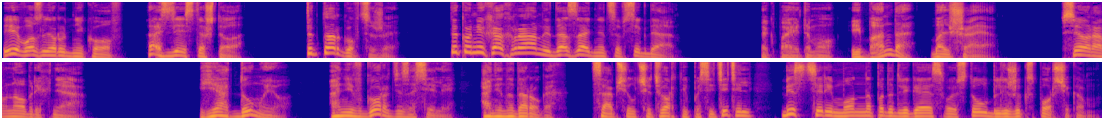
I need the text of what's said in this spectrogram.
И возле рудников. А здесь-то что? Так торговцы же. Так у них охраны до задницы всегда. Так поэтому и банда большая. Все равно брехня. Я думаю, они в городе засели, а не на дорогах, сообщил четвертый посетитель, бесцеремонно пододвигая свой стул ближе к спорщикам.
